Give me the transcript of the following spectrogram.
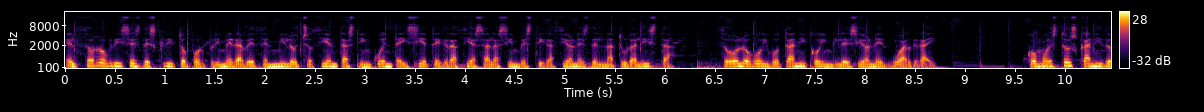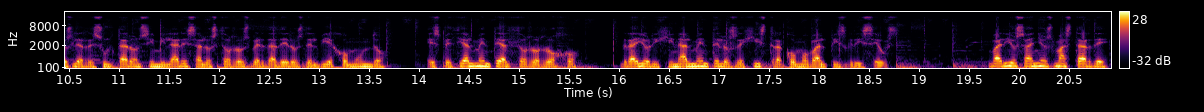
El zorro gris es descrito por primera vez en 1857 gracias a las investigaciones del naturalista, zoólogo y botánico inglés John Edward Gray. Como estos cánidos le resultaron similares a los zorros verdaderos del viejo mundo, especialmente al zorro rojo, Gray originalmente los registra como Valpis griseus. Varios años más tarde,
